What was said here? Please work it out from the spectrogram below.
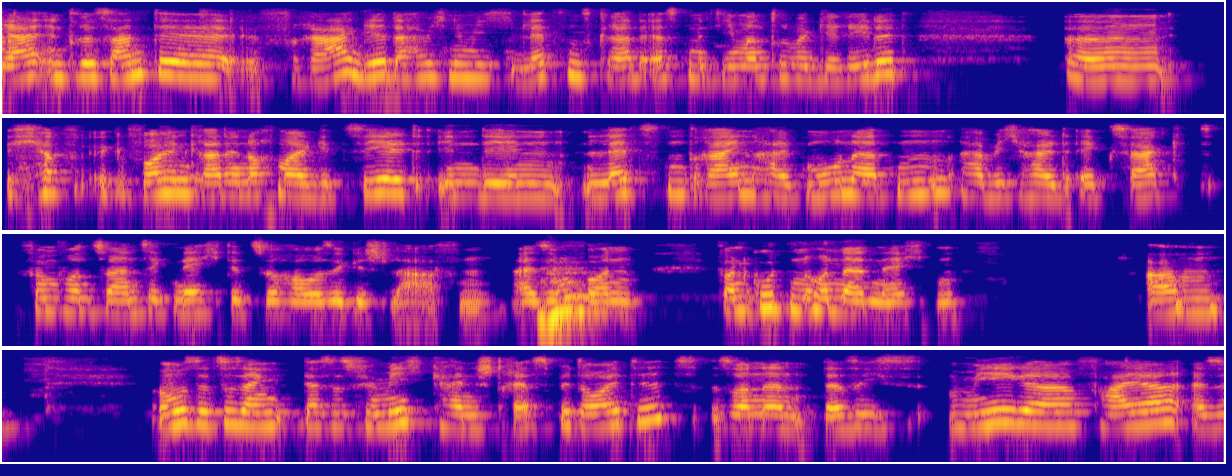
Ja, interessante Frage. Da habe ich nämlich letztens gerade erst mit jemand drüber geredet. Ähm, ich habe vorhin gerade nochmal gezählt, in den letzten dreieinhalb Monaten habe ich halt exakt 25 Nächte zu Hause geschlafen. Also mhm. von, von guten 100 Nächten. Ähm, man muss dazu sagen, dass es für mich keinen Stress bedeutet, sondern dass ich es mega feier. Also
